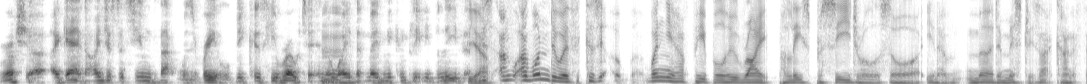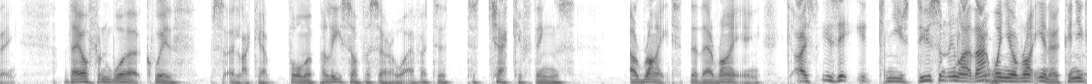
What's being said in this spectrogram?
Russia again I just assumed that was real because he wrote it in a Mm. way that made me completely believe it. Yeah. 'Cause I, I wonder if, because when you have people who write police procedurals or you know murder mysteries that kind of thing, they often work with like a former police officer or whatever to to check if things are right that they're writing. Is it? Can you do something like that when you're right? You know, can you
